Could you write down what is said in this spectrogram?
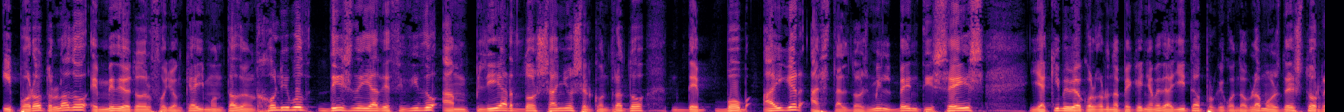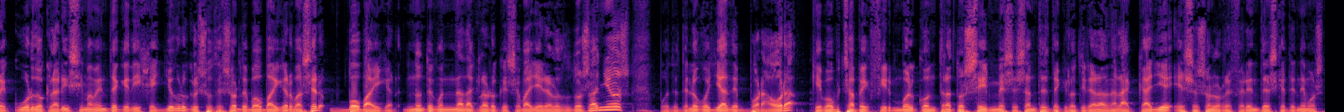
Y por otro lado, en medio de todo el follón que hay montado en Hollywood, Disney ha decidido ampliar dos años el contrato de Bob Iger hasta el 2026. Y aquí me voy a colgar una pequeña medallita porque cuando hablamos de esto recuerdo clarísimamente que dije, yo creo que el sucesor de Bob Iger va a ser Bob Iger. No tengo nada claro que se vaya a ir a los dos años, pues desde luego ya de por ahora que Bob Chapek firmó el contrato seis meses antes de que lo tiraran a la calle, esos son los referentes que tenemos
